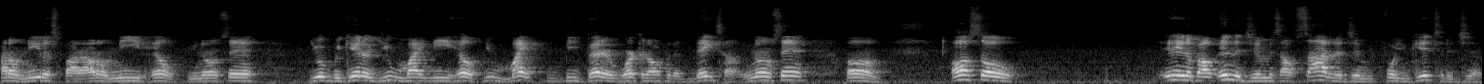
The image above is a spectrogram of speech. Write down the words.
I don't need a spotter. I don't need help. You know what I'm saying? you're a beginner, you might need help. You might be better working off of the daytime. You know what I'm saying? Um, also, it ain't about in the gym, it's outside of the gym before you get to the gym.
